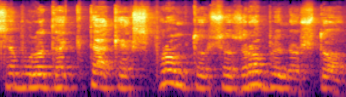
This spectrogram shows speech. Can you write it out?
це було так, так експромту, все зроблено, що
